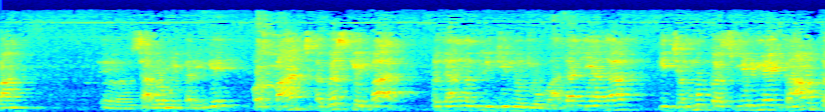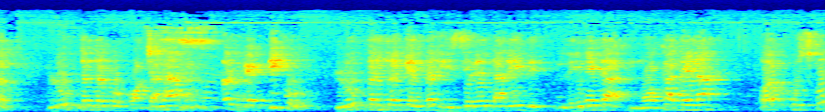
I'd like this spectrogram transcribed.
पाँच सालों में करेंगे। और पाँच अगस्त के बाद प्रधानमंत्री जी ने जो वादा किया था कि जम्मू कश्मीर में गाँव तक लोकतंत्र को पहुंचाना और व्यक्ति को लोकतंत्र के अंदर हिस्सेदारी लेने का मौका देना और उसको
